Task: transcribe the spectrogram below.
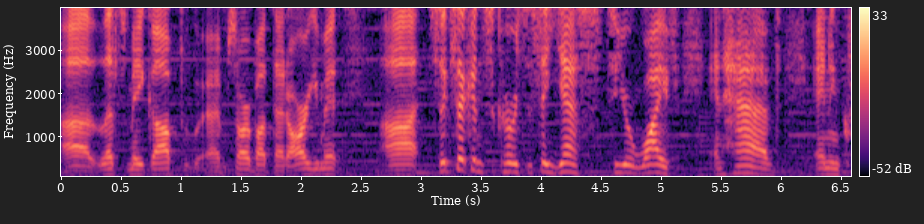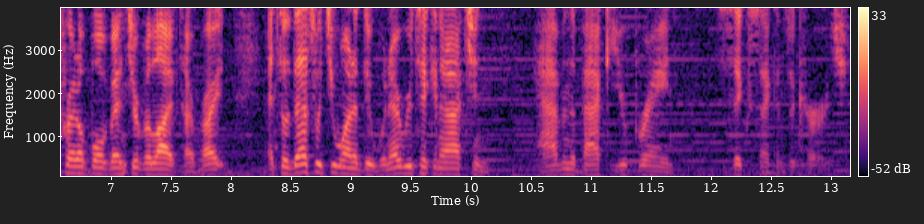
uh, let's make up. I'm sorry about that argument. Uh, six seconds of courage to say yes to your wife and have an incredible adventure of a lifetime, right? And so that's what you want to do. Whenever you're taking action, have in the back of your brain six seconds of courage.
